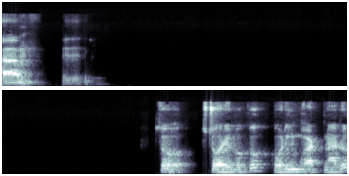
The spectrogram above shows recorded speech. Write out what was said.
ఆమ్, ఇది- so story book coding partner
